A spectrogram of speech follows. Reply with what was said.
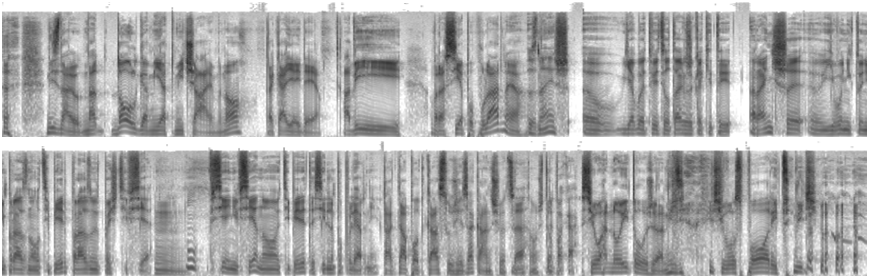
не знаю, на- долго мы отмечаем, но такая идея. А вы в России популярная? Знаешь, э, я бы ответил так же, как и ты. Раньше э, его никто не праздновал, теперь празднуют почти все. Ну, все не все, но теперь это сильно популярнее. Тогда подкаст уже заканчивается. Да? Потому что Ну, это пока. Все одно и то же, а нельзя ничего спорить, ничего.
